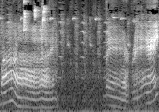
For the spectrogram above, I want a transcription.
Bye. Mary?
